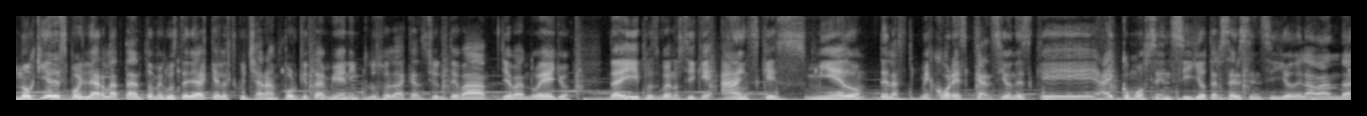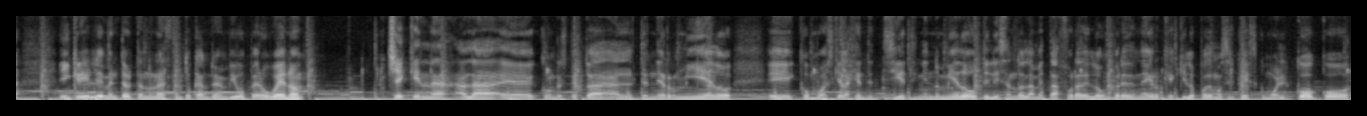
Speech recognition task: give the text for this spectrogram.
No quiero spoilearla tanto, me gustaría que la escucharan porque también incluso la canción te va llevando a ello. De ahí, pues bueno, sigue Angst, que es miedo, de las mejores canciones que hay como sencillo, tercer sencillo de la banda. Increíblemente ahorita no la están tocando en vivo, pero bueno chequenla, habla eh, con respecto al tener miedo, eh, cómo es que la gente sigue teniendo miedo, utilizando la metáfora del hombre de negro, que aquí lo podemos decir que es como el coco,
